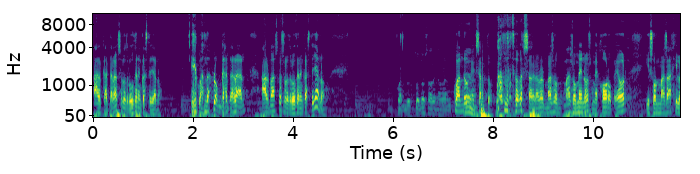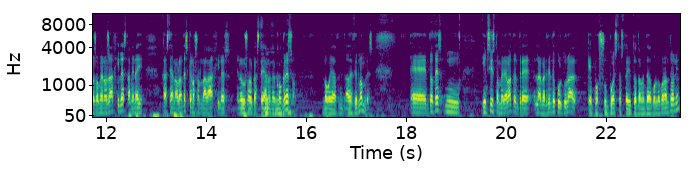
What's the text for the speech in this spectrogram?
al catalán se lo traducen en castellano. Y cuando habla un catalán, al vasco se lo traducen en castellano. Cuando todos saben hablar. Cuando, exacto, cuando todos saben hablar más o, más o menos, mejor o peor, y son más ágiles o menos ágiles. También hay castellanohablantes que no son nada ágiles en el uso del castellano Sí, en el sí, Congreso. No voy a, a decir nombres. Eh, entonces, mm, insisto, me debato entre la vertiente cultural, que por supuesto estoy totalmente de acuerdo con Antonio,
